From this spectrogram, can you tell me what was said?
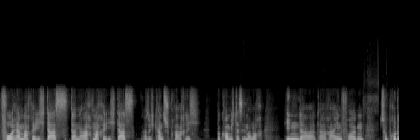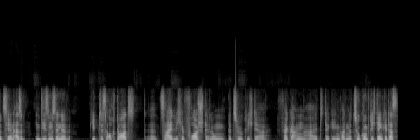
vorher mache ich das, danach mache ich das. Also ich kann es sprachlich, bekomme ich das immer noch hin, da, da Reihenfolgen zu produzieren. Also in diesem Sinne gibt es auch dort äh, zeitliche Vorstellungen bezüglich der Vergangenheit, der Gegenwart und der Zukunft. Ich denke, das,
